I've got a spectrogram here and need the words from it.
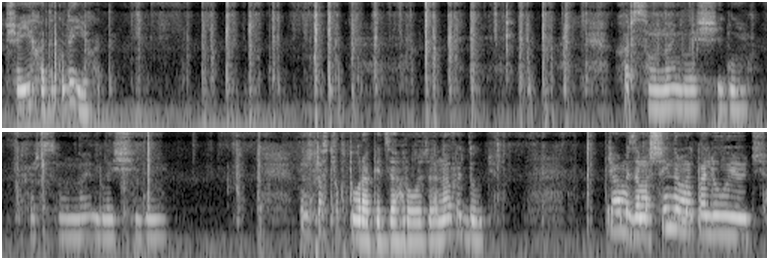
Якщо їхати, куди їхати? Херсон найближчі дні. Херсон найближчі дні. Інфраструктура під загрозою, наведуть. Прямо за машинами полюють.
